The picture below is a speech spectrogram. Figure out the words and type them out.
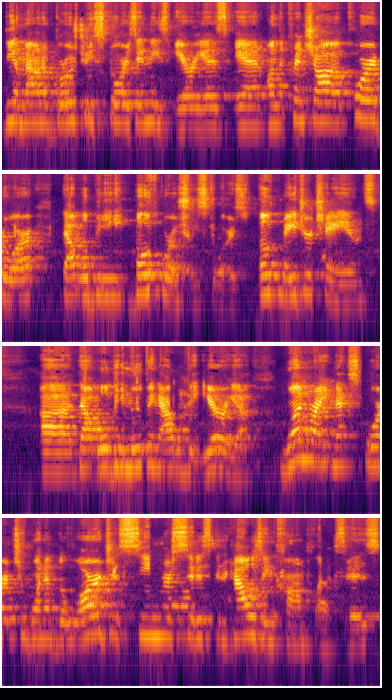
the amount of grocery stores in these areas. And on the Crenshaw corridor, that will be both grocery stores, both major chains uh, that will be moving out of the area. One right next door to one of the largest senior citizen housing complexes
